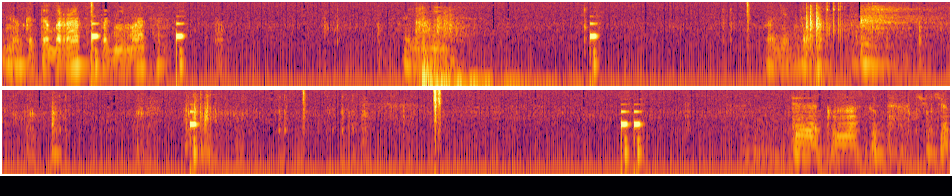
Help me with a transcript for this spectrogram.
Надо как-то браться, подниматься. Рейс. Пойдет, да. Так, у нас тут чуть-чуть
